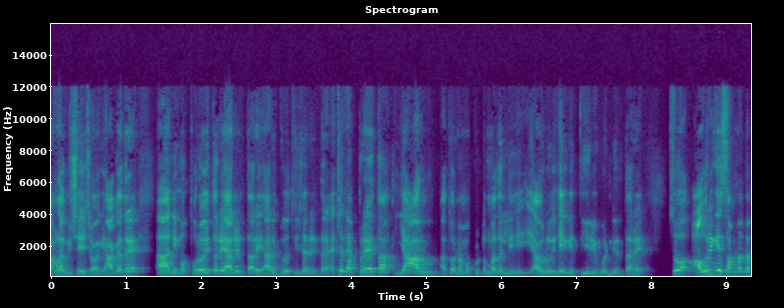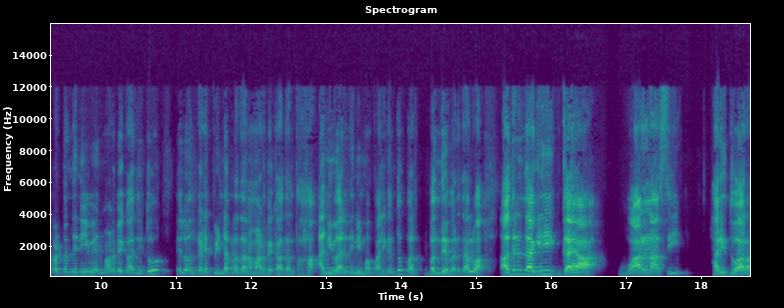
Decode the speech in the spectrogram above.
ಬಹಳ ವಿಶೇಷವಾಗಿ. ಹಾಗಾದ್ರೆ ನಿಮ್ಮ ಪುರೋಹಿತರು ಯಾರು ಇರ್ತಾರೆ ಯಾರು ಜ್ಯೋತಿಷರು ಇರ್ತಾರೆ ಆಕ್ಚುಲಿ ಆ ಪ್ರೇತ ಯಾರು? ಅಥವಾ ನಮ್ಮ ಕುಟುಂಬದಲ್ಲಿ ಯಾರು ಹೇಗೆ ತೀರಿಕೊಂಡಿರ್ತಾರೆ? ಸೊ ಅವರಿಗೆ ಸಂಬಂಧಪಟ್ಟಂತೆ ನೀವೇನ್ ಮಾಡ್ಬೇಕಾದೀತು? ಎಲ್ಲೋ ಒಂದ್ ಕಡೆ ಪಿಂಡ ಪ್ರದಾನ ಮಾಡಬೇಕಾದಂತಹ ಅನಿವಾರ್ಯತೆ ನಿಮ್ಮ ಪಾಲಿಗಂತೂ ಬರ್, ಬಂದೇ ಬರುತ್ತೆ, ಅಲ್ವಾ? ಅದರಿಂದಾಗಿ ಗಯಾ, ವಾರಣಾಸಿ, ಹರಿದ್ವಾರ,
